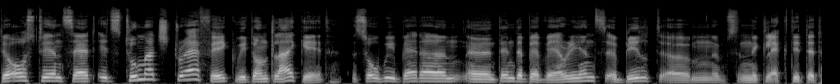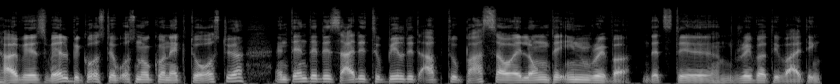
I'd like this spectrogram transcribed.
The Austrians said it's too much traffic, we don't like it, so we better. Uh, then the Bavarians uh, built, um, neglected that highway as well because there was no connect to Austria, and then they decided to build it up to Passau along the Inn River. That's the river dividing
